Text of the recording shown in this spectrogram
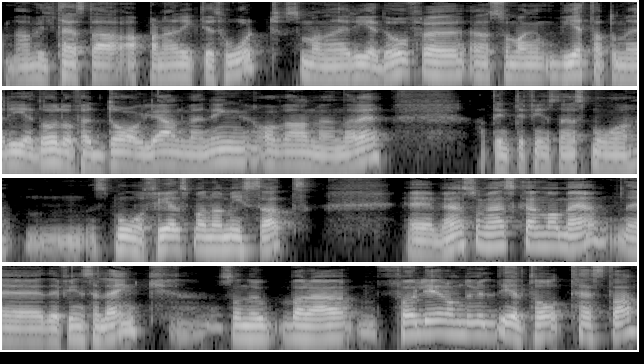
Man vill testa apparna riktigt hårt så man är redo för, eh, så man vet att de är redo för daglig användning av användare. Att det inte finns några små, mm, småfel som man har missat. Eh, vem som helst kan vara med. Eh, det finns en länk som du bara följer om du vill delta och testa.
